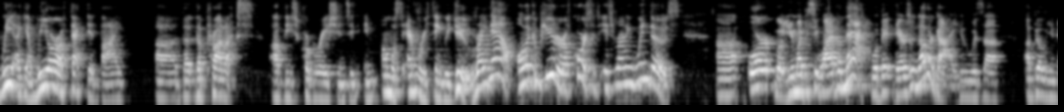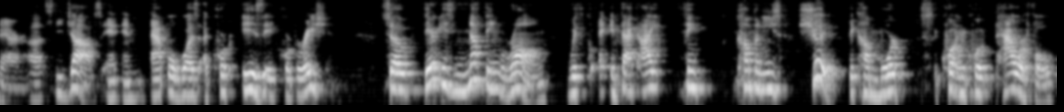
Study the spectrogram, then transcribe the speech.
we again we are affected by uh, the the products of these corporations in, in, almost everything we do right now on the computer. Of course, it's, it's running Windows. Uh, or well, you might be saying, "Well, I have a Mac." Well, there's another guy who was uh, a billionaire, uh, Steve Jobs, and, and Apple was a corp is a corporation. So there is nothing wrong with. In fact, I think companies should become more quote unquote powerful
